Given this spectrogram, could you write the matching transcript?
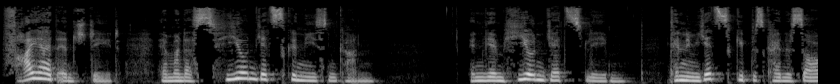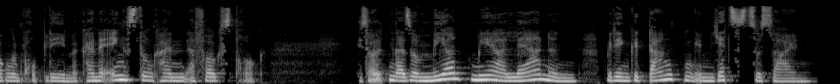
Freiheit entsteht, wenn man das Hier und Jetzt genießen kann. Wenn wir im Hier und Jetzt leben. Denn im Jetzt gibt es keine Sorgen und Probleme, keine Ängste und keinen Erfolgsdruck. Wir sollten also mehr und mehr lernen, mit den Gedanken im Jetzt zu sein.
